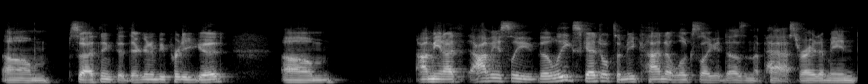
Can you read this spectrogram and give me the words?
Um, so I think that they're going to be pretty good. Um, I mean, I, obviously the league schedule to me kind of looks like it does in the past, right? I mean,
